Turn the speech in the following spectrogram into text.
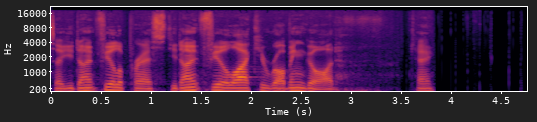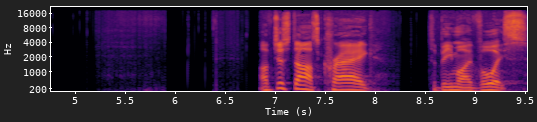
so you don't feel oppressed, you don't feel like you're robbing God. Okay? I've just asked Craig to be my voice.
